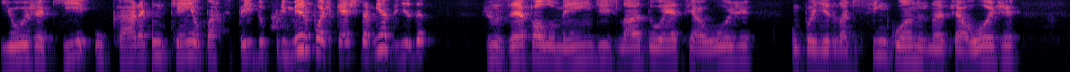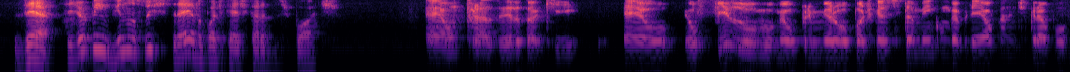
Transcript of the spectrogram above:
E hoje aqui o cara com quem eu participei do primeiro podcast da minha vida, José Paulo Mendes, lá do FA Hoje, companheiro lá de 5 anos no FA Hoje. Zé, seja bem-vindo na sua estreia no podcast Cara dos Esportes. É um prazer estar aqui. É, eu, eu fiz o meu primeiro podcast também com o Gabriel, quando a gente gravou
